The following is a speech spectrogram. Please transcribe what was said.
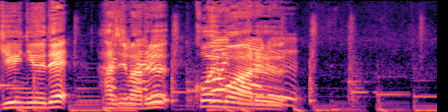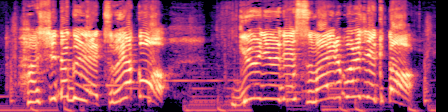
牛乳で始まる。恋もある。ハッシュタグでつぶやこう。牛乳でスマイルプロジェクト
